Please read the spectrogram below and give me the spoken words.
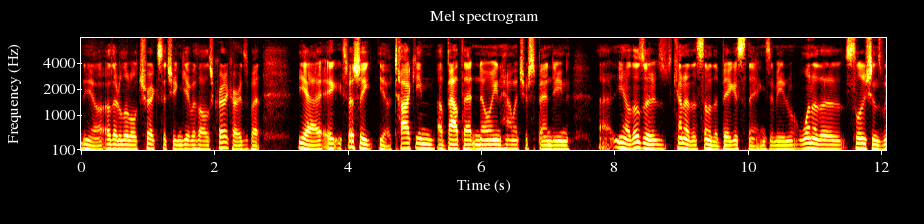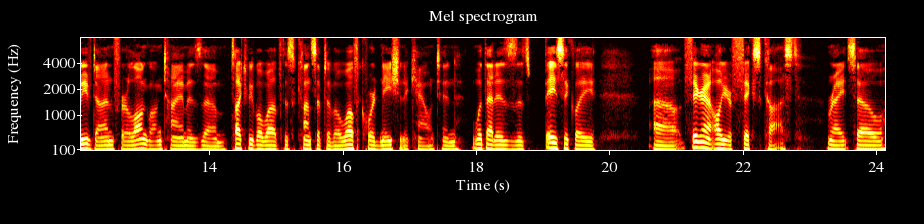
you know, other little tricks that you can get with all those credit cards. But yeah, especially you know talking about that, knowing how much you're spending. Uh, you know, those are kind of the, some of the biggest things. I mean, one of the solutions we've done for a long, long time is um, talk to people about this concept of a wealth coordination account, and what that is, is it's basically uh, figuring out all your fixed cost, right? So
